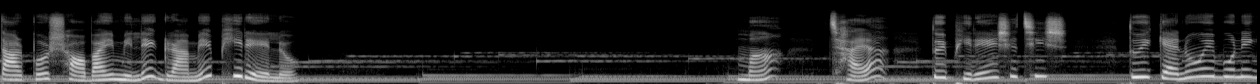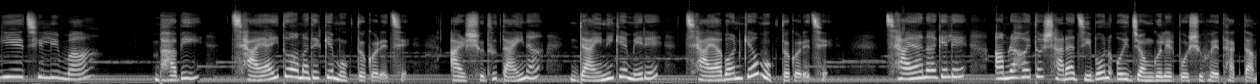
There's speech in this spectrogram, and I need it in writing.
তারপর সবাই মিলে গ্রামে ফিরে এলো। মা, ছায়া, তুই ফিরে এসেছিস? তুই কেন ওই বনে গিয়েছিলি মা? ভাবি, ছায়াই তো আমাদেরকে মুক্ত করেছে। আর শুধু তাই না, ডাইনিকে মেরে ছায়াবনকেও মুক্ত করেছে। ছায়া না গেলে আমরা হয়তো সারা জীবন ওই জঙ্গলের পশু হয়ে থাকতাম।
